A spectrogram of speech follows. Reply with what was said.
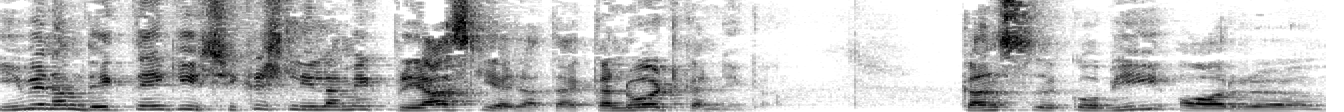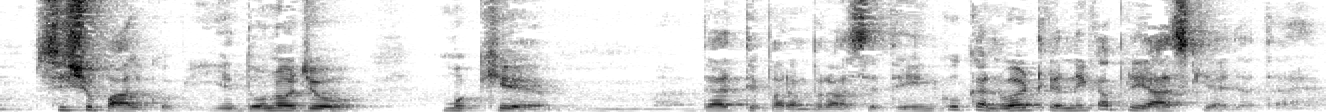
इवन हम देखते हैं कि श्री कृष्ण लीला में एक प्रयास किया जाता है कन्वर्ट करने का। कंस को भी और शिशुपाल को भी। ये दोनों जो मुख्य दैत्य परंपरा से थे, इनको कन्वर्ट करने का प्रयास किया जाता है।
